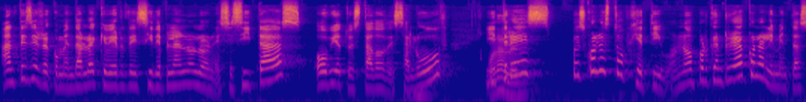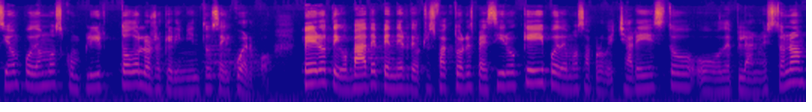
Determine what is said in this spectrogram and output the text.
Antes de recomendarlo hay que ver de si de plano lo necesitas, obvio tu estado de salud. Y Órale. tres, pues cuál es tu objetivo, ¿no? Porque en realidad con la alimentación podemos cumplir todos los requerimientos del cuerpo, pero te digo, va a depender de otros factores para decir, ok, podemos aprovechar esto o de plano esto no.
